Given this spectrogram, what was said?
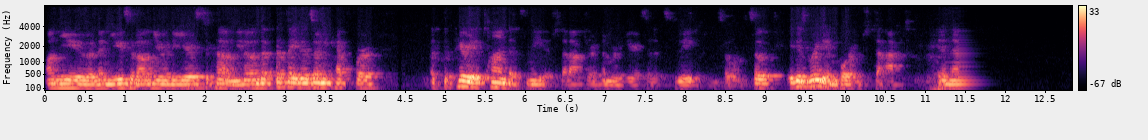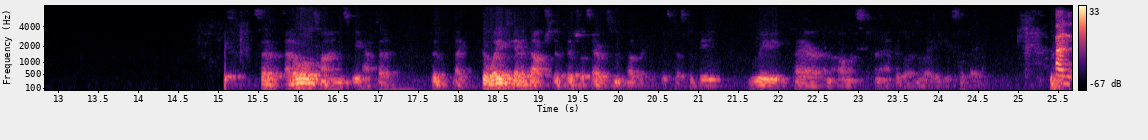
on you and then use it on you in the years to come, you know, and that, that data is only kept for the period of time that's needed, that after a number of years that it's deleted and so on. So it is really important to act in that. So at all times we have to, the, like the way to get adoption of digital service in the public is just to be really fair and honest and ethical in the way we use the data. And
